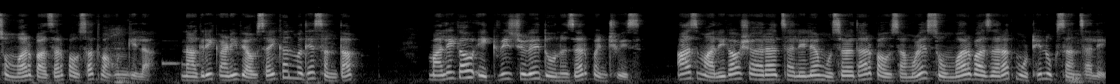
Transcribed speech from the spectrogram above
सोमवार बाजार पावसात वाहून गेला. नागरिक आणि व्यावसायिकांमध्ये संताप. मालेगाव एकवीस जुलै दोन हजार पंचवीस. आज मालेगाव शहरात झालेल्या मुसळधार पावसामुळे सोमवार बाजारात मोठे नुकसान झाले.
